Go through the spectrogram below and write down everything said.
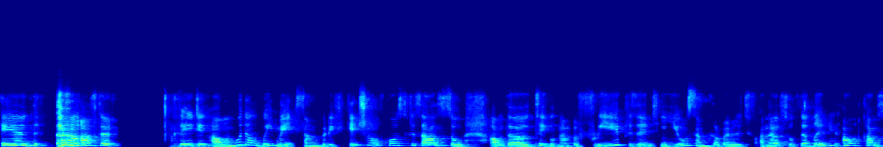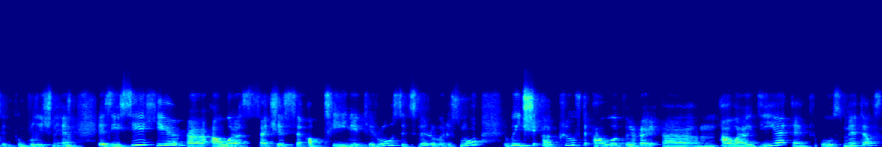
And after creating our model, we made some verification, of course, results. So on the table number three, presenting you some correlative analysis of the learning outcomes in completion. And as you see here, uh, our such as obtaining errors, it's very, very small, which uh, proved our very um, our idea and proposed methods.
